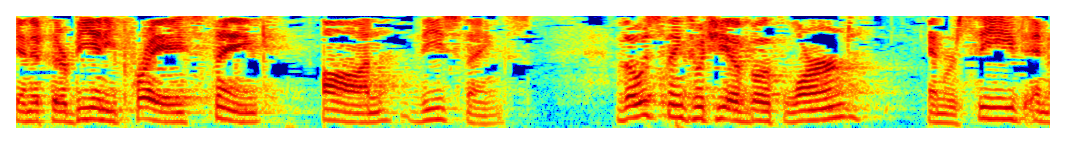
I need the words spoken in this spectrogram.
and if there be any praise, think on these things. Those things which ye have both learned and received and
